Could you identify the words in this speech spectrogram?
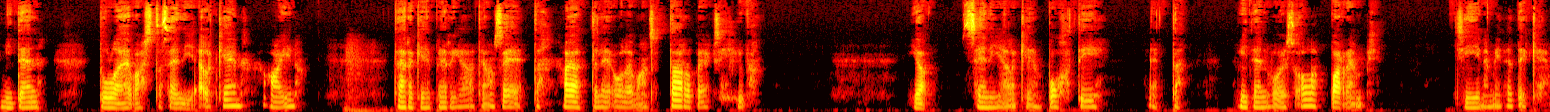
miten tulee vasta sen jälkeen aina. Tärkeä periaate on se, että ajattelee olevansa tarpeeksi hyvä ja sen jälkeen pohtii, että miten voisi olla parempi siinä, mitä tekee.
